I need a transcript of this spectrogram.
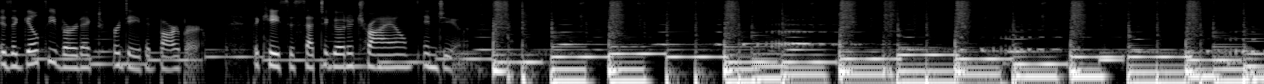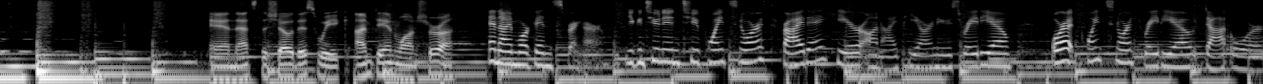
is a guilty verdict for David Barber. The case is set to go to trial in June. And that's the show this week. I'm Dan Wanschura. And I'm Morgan Springer. You can tune in to Points North Friday here on IPR News Radio or at pointsnorthradio.org.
